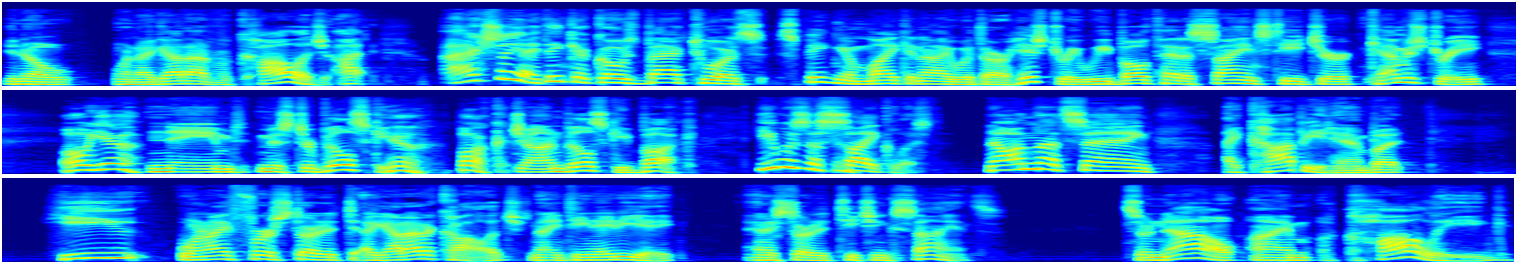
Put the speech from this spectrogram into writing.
you know, when I got out of college, I actually I think it goes back to us. Speaking of Mike and I with our history, we both had a science teacher, chemistry, Oh yeah. named Mr. Bilski. Yeah, Buck. John Bilski, Buck. He was a cyclist. Now, I'm not saying I copied him, but he, when I first started, I got out of college, 1988, and I started teaching science. So now I'm a colleague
